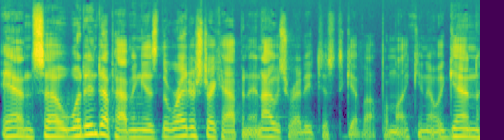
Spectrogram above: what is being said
And so what ended up happening is the writer's strike happened, and I was ready just to give up. I'm like, you know, again,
